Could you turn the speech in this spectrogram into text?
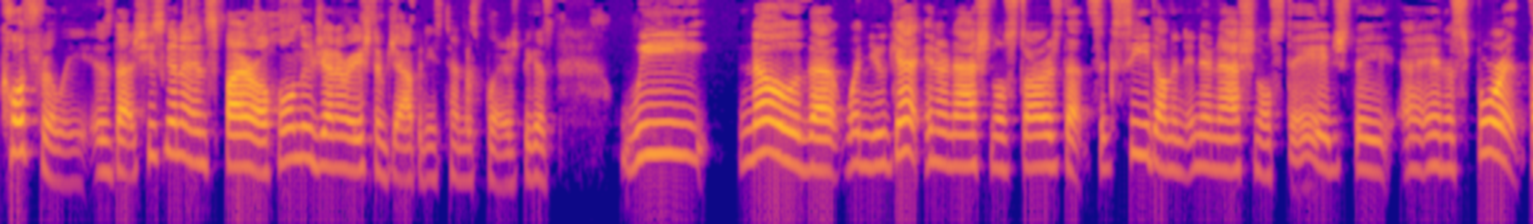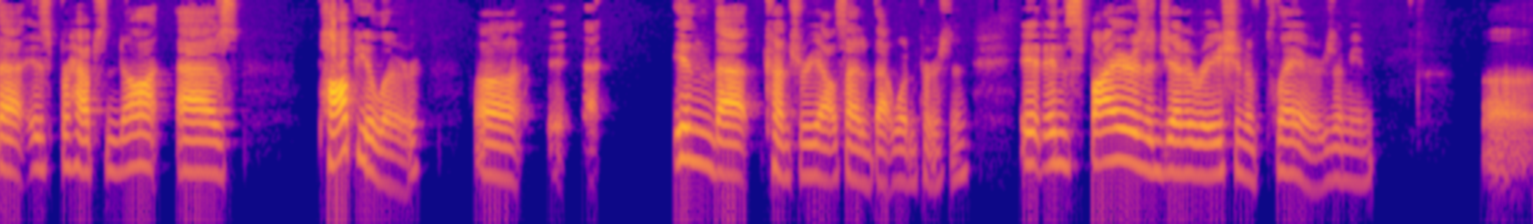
culturally, is that she's going to inspire a whole new generation of Japanese tennis players because we know that when you get international stars that succeed on an international stage, they uh, in a sport that is perhaps not as popular uh, in that country outside of that one person, it inspires a generation of players. I mean, uh,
